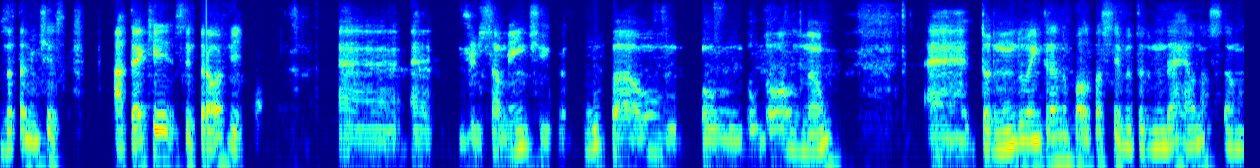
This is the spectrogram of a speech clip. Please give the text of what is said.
Exatamente isso. Até que se prove é, é, judicialmente culpa ou, ou, ou dolo, não, é, todo mundo entra no polo passivo, todo mundo é real nação.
